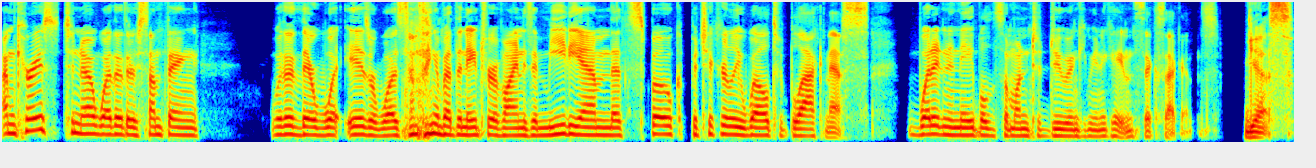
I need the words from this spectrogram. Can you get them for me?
I'm curious to know whether there's something, whether there what is or was something about the nature of Vine as a medium that spoke particularly well to blackness. What it enabled someone to do and communicate in six seconds. Yes.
